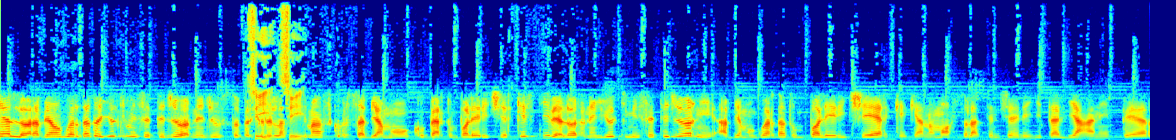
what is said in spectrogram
E allora abbiamo guardato gli ultimi sette giorni, giusto? Perché Sì, la sì. settimana scorsa abbiamo coperto un po' le ricerche estive, allora negli ultimi sette giorni abbiamo guardato un po' le ricerche che hanno mosso l'attenzione degli italiani per,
